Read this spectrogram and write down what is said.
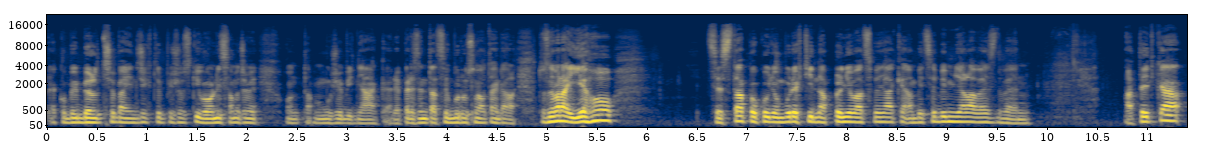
jako by byl třeba Jindřich Trpišovský volný, samozřejmě on tam může být nějaká reprezentace v budoucnu a tak dále. To znamená, jeho cesta, pokud on bude chtít naplňovat své nějaké ambice, by měla vést ven. A teďka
